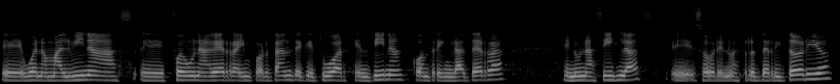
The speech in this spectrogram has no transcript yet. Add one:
eh, bueno, Malvinas eh, fue una guerra importante que tuvo Argentina contra Inglaterra en unas islas sobre nuestro territorio.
